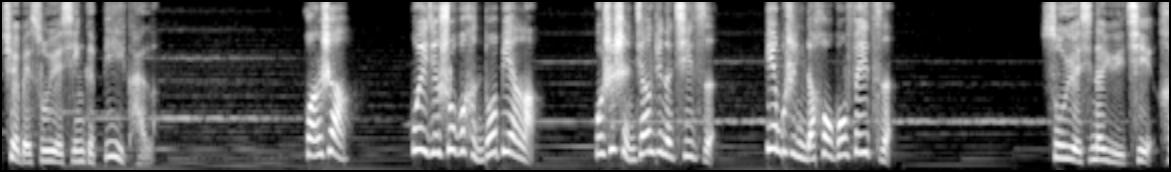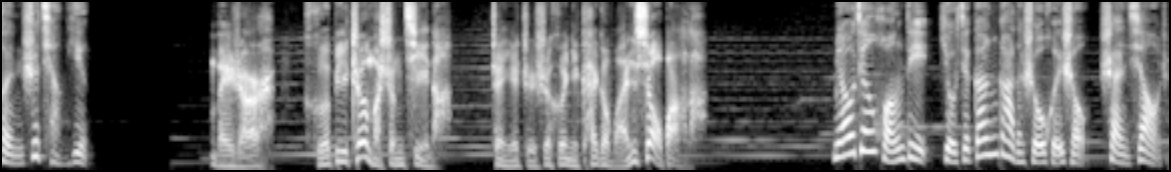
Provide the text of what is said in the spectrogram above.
却被苏月心给避开了。皇上，我已经说过很多遍了，我是沈将军的妻子，并不是你的后宫妃子。苏月心的语气很是强硬。美人儿，何必这么生气呢？朕也只是和你开个玩笑罢了。苗疆皇帝有些尴尬的收回手，讪笑着。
